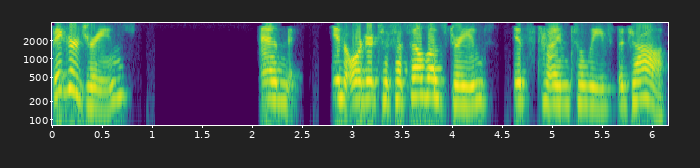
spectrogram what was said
bigger dreams and in order to fulfill those dreams, it's time to leave the job.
